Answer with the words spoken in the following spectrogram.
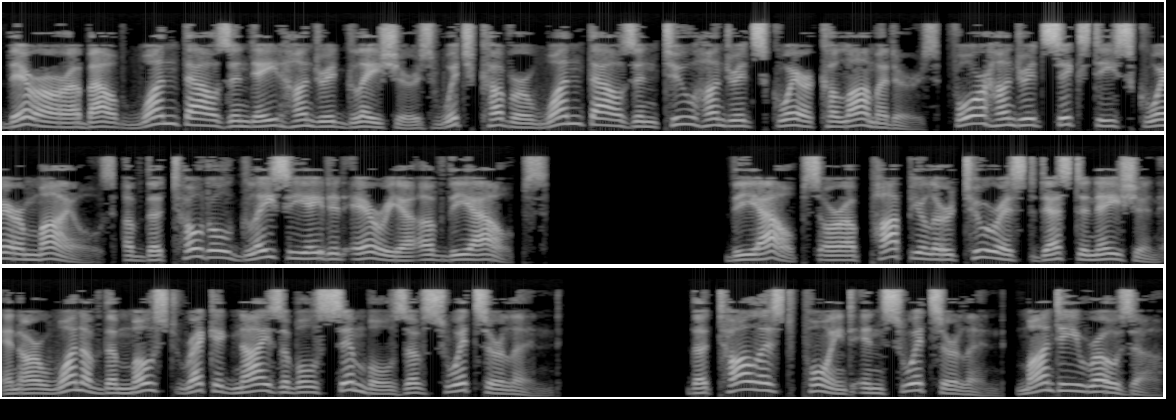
There are about 1,800 glaciers which cover 1,200 square kilometers (460 square miles) of the total glaciated area of the Alps. The Alps are a popular tourist destination and are one of the most recognizable symbols of Switzerland. The tallest point in Switzerland, Monte Rosa,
